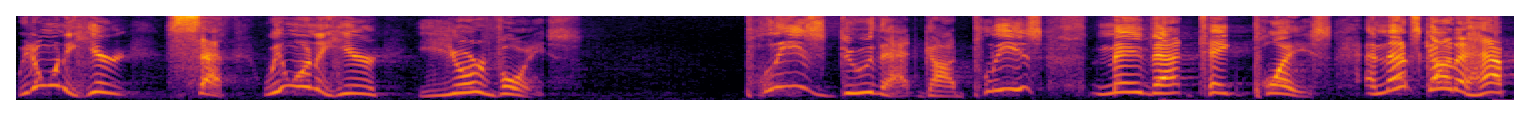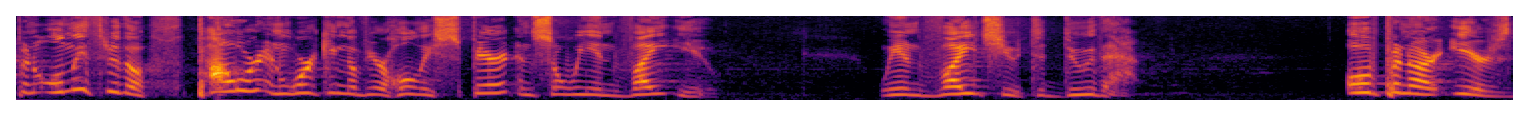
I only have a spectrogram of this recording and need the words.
We don't want to hear Seth, we want to hear your voice. Please do that, God. Please may that take place. And that's got to happen only through the power and working of your Holy Spirit. And so we invite you. We invite you to do that. Open our ears,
